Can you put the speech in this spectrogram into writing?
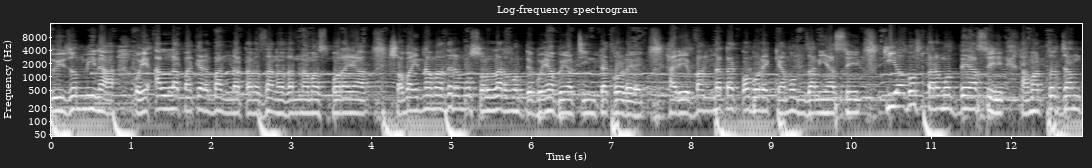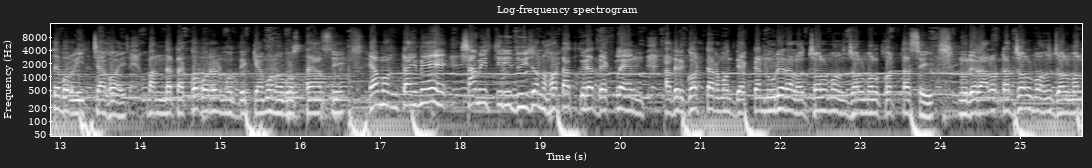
দুইজন মিলা, ওই আল্লাহ পাকের বান্দা তার জানাজার নামাজ পড়াইয়া, সবাই নামাজের মুসল্লার মধ্যে বইয়া বইয়া চিন্তা করে আরে বান্দাটা কবরে কেমন জানি আছে, কি অবস্থার মধ্যে আছে, আমার তো জানতে বড় ইচ্ছা হয়, বান্দাটা কবরের মধ্যে কেমন অবস্থায় আছে। এমন টাইমে স্বামী স্ত্রী দুইজন হঠাৎ করে দেখলেন তাদের ঘরটার মধ্যে একটা নূরের আলো ঝলমল ঝলমল করতাছে। নূরের আলোটা ঝলমল ঝলমল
